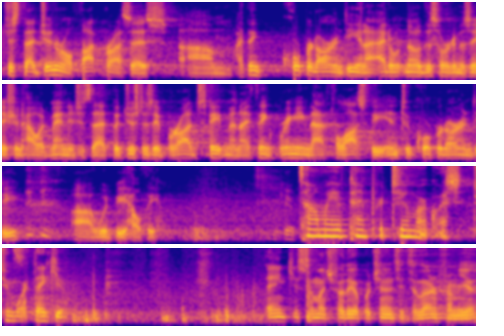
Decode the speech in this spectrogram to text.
just that general thought process, um, I think corporate R&D, and I, I, don't know this organization how it manages that, but just as a broad statement, I think bringing that philosophy into corporate R&D uh, would be healthy. Tom, we have time for two more questions. Two more, thank you. Thank you so much for the opportunity to learn from you,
